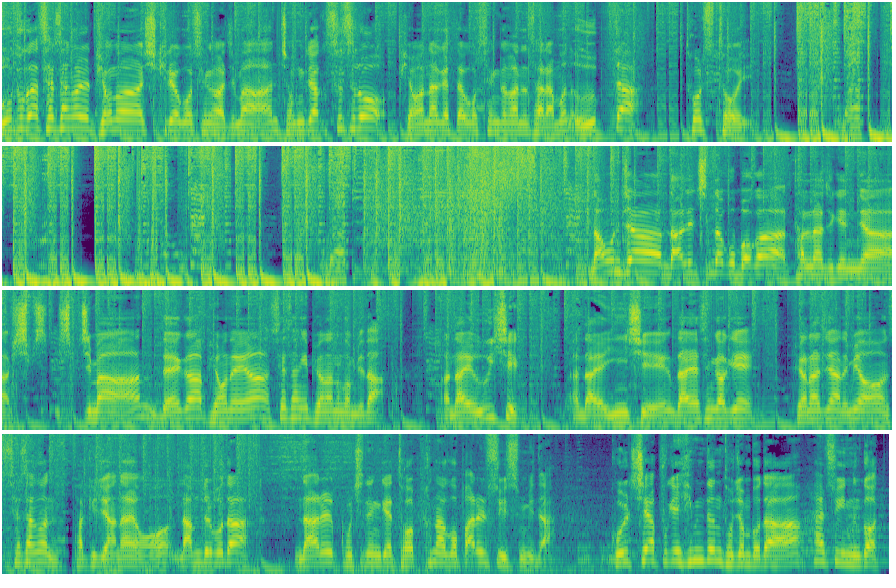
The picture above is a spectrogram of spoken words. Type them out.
모두가 세상을 변화시키려고 생각하지만 정작 스스로 변하겠다고 생각하는 사람은 없다. 톨스토이. 나 혼자 난리 친다고 뭐가 달라지겠냐 싶, 싶지만 내가 변해야 세상이 변하는 겁니다. 아, 나의 의식, 아, 나의 인식, 나의 생각이 변하지 않으면 세상은 바뀌지 않아요. 남들보다 나를 고치는 게 더 편하고 빠를 수 있습니다. 골치 아프게 힘든 도전보다 할 수 있는 것,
